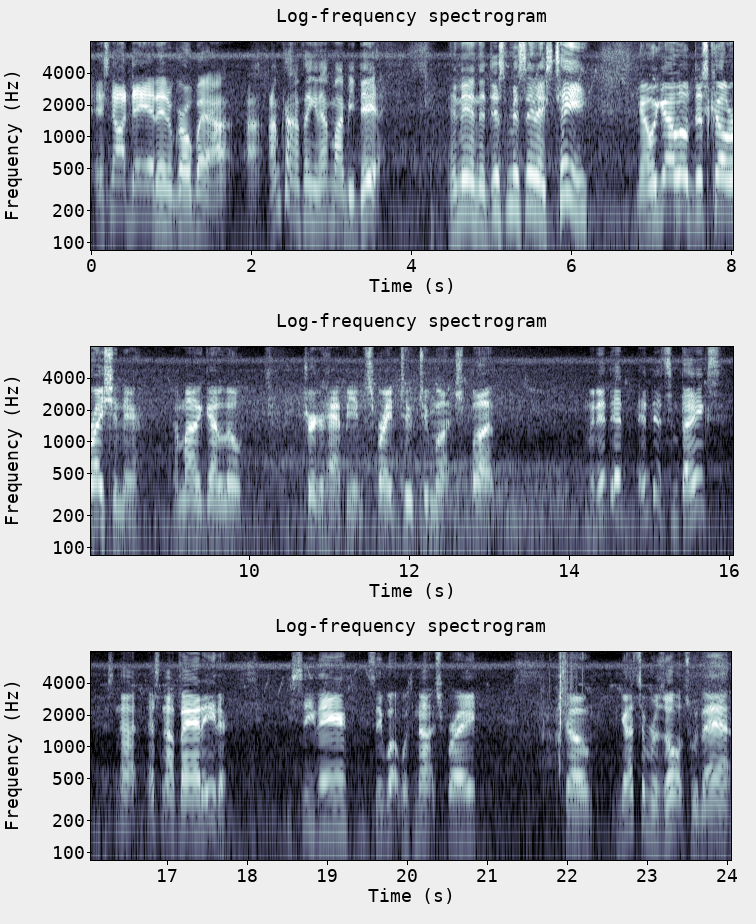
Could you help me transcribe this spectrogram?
it's not dead, it'll grow back. I, am kind of thinking that might be dead. And then the Dismiss NXT, now we got a little discoloration there. I might have got a little trigger happy and sprayed too too much, but I mean it did it did some things. That's not that's not bad either. You see there, you see what was not sprayed. So got some results with that.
